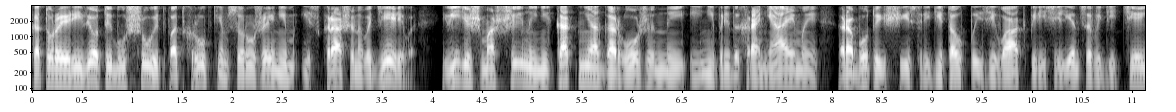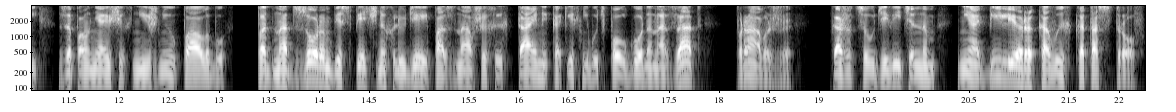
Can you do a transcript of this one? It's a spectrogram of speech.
которое ревет и бушует под хрупким сооружением из крашеного дерева, видишь машины, никак не огороженные и не предохраняемые, работающие среди толпы зевак, переселенцев и детей, заполняющих нижнюю палубу, под надзором беспечных людей, познавших их тайны каких-нибудь полгода назад, право же, кажется удивительным не обилие роковых катастроф,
